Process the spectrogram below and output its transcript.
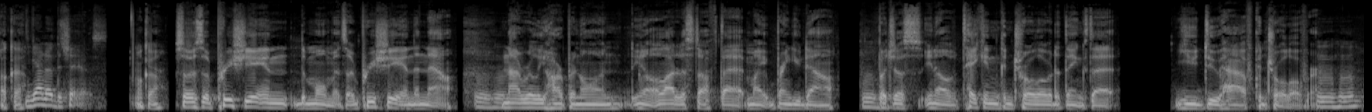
Okay. You got another chance. Okay. So it's appreciating the moments, appreciating the now, mm-hmm. not really harping on, you know, a lot of the stuff that might bring you down, but just, you know, taking control over the things that you do have control over. Mm-hmm.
